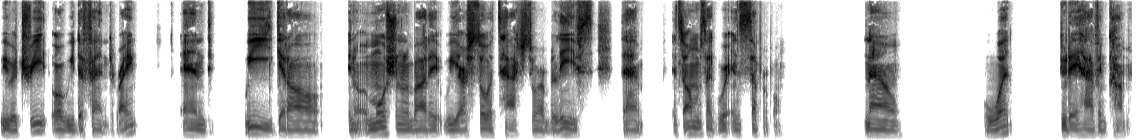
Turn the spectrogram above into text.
we retreat or we defend, right? And we get all, you know, emotional about it. We are so attached to our beliefs that it's almost like we're inseparable. Now, what do they have in common?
